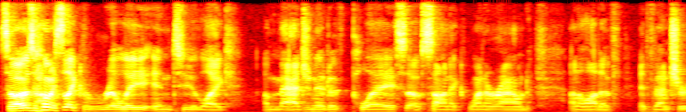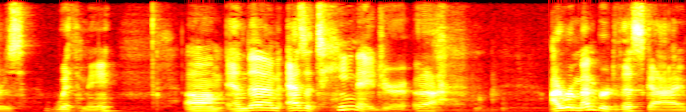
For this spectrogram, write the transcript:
So I was always like really into like imaginative play. So Sonic went around on a lot of adventures with me. Um, and then as a teenager, ugh, I remembered this guy,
